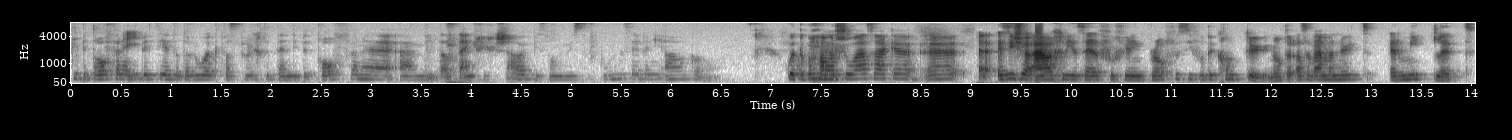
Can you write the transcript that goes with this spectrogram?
die Betroffenen einbezieht oder schaut, was bräuchten denn die Betroffenen. Ähm, das denke ich ist auch etwas, was man auf Bundesebene angehen Gut, aber kann man schon auch sagen, äh, äh, es ist ja auch ein bisschen eine self-fulfilling prophecy von den Kantonen, oder? Also wenn man nicht ermittelt,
